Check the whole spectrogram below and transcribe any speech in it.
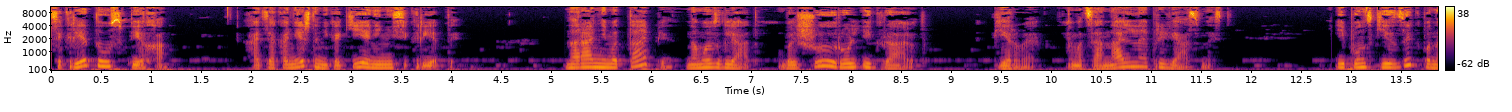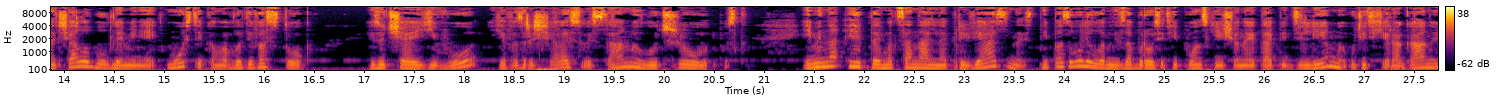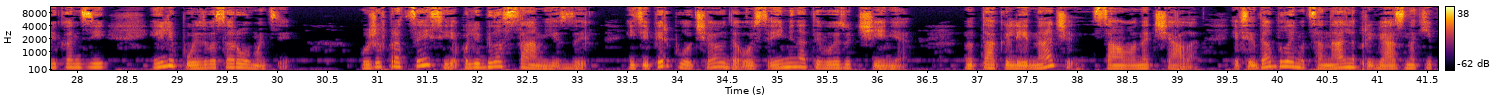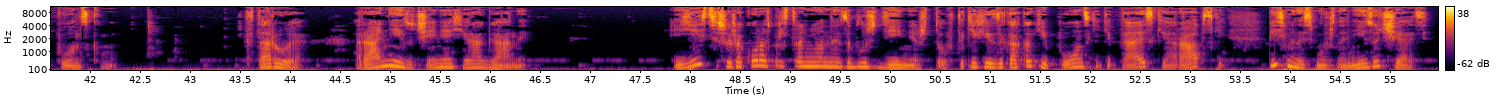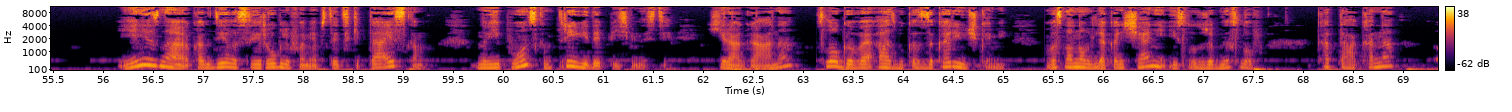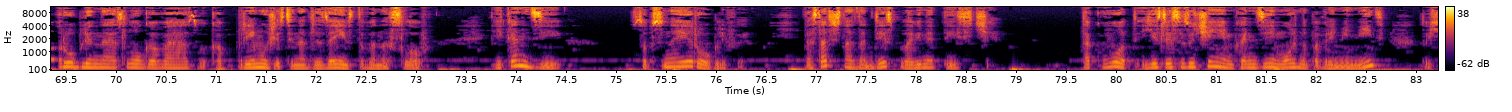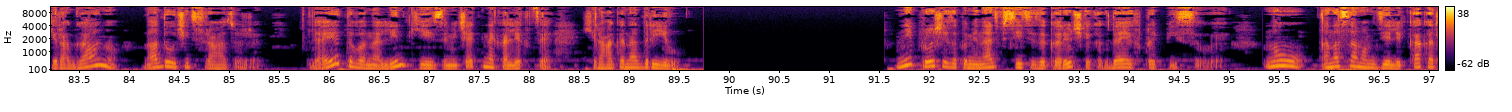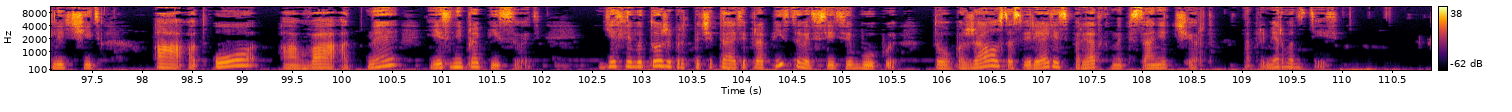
Секреты успеха. Хотя, конечно, никакие они не секреты. На раннем этапе, на мой взгляд, большую роль играют. Первое. Эмоциональная привязанность. Японский язык поначалу был для меня мостиком во Владивосток. Изучая его, я возвращалась в свой самый лучший отпуск. Именно эта эмоциональная привязанность не позволила мне забросить японский еще на этапе дилеммы учить хирогану и канзи или пользоваться романти. Уже в процессе я полюбила сам язык и теперь получаю удовольствие именно от его изучения. Но так или иначе, с самого начала, я всегда была эмоционально привязана к японскому. Второе. Раннее изучение хироганы. Есть широко распространенное заблуждение, что в таких языках, как японский, китайский, арабский, письменность можно не изучать. Я не знаю, как дело с иероглифами обстоит в китайском, но в японском три вида письменности. Хирогана, слоговая азбука с закорючками, в основном для окончаний и служебных слов. Катакана, рубленная слоговая азбука, преимущественно для заимствованных слов. И канзи, собственно, иероглифы, Достаточно знать две с половиной тысячи. Так вот, если с изучением канзи можно повременить, то хирогану надо учить сразу же. Для этого на линке есть замечательная коллекция Хирогана Дрил. Мне проще запоминать все эти закорючки, когда я их прописываю. Ну, а на самом деле, как отличить А от О, а ВА от Н, если не прописывать? Если вы тоже предпочитаете прописывать все эти буквы, то, пожалуйста, сверяйтесь с порядком написания черт, например, вот здесь.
